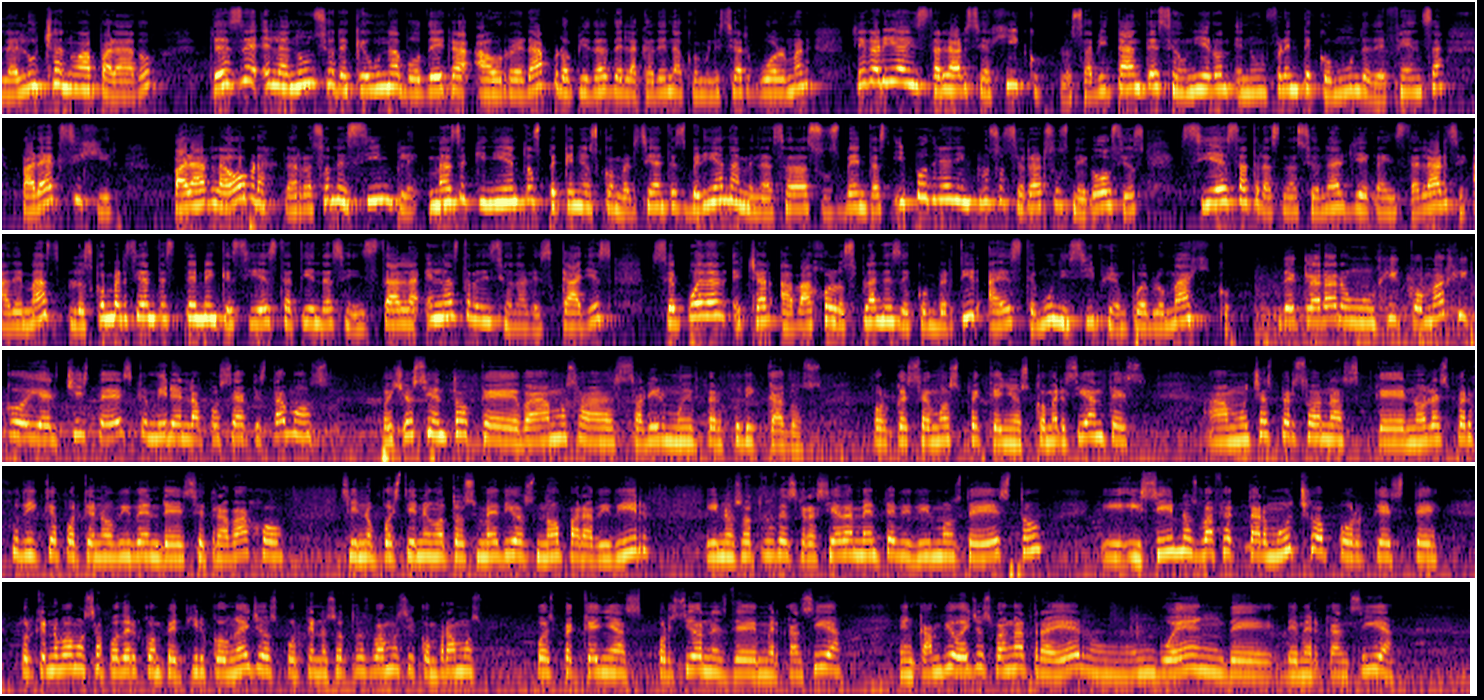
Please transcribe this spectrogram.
la lucha no ha parado. Desde el anuncio de que una bodega ahorrará propiedad de la cadena comercial Walmart llegaría a instalarse a Jico, los habitantes se unieron en un frente común de defensa para exigir parar la obra. La razón es simple, más de 500 pequeños comerciantes verían amenazadas sus ventas y podrían incluso cerrar sus negocios si esta transnacional llega a instalarse. Además, los comerciantes temen que si esta tienda se instala en las tradicionales calles, se puedan echar abajo los planes de convertir a este municipio en pueblo mágico. Declararon un jico mágico y el chiste es que miren la posea que estamos. Pues yo siento que vamos a salir muy perjudicados porque somos pequeños comerciantes a muchas personas que no les perjudique porque no viven de ese trabajo, sino pues tienen otros medios no para vivir. Y nosotros desgraciadamente vivimos de esto. Y, y, sí nos va a afectar mucho porque este porque no vamos a poder competir con ellos porque nosotros vamos y compramos pues pequeñas porciones de mercancía. En cambio ellos van a traer un, buen de, de mercancía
